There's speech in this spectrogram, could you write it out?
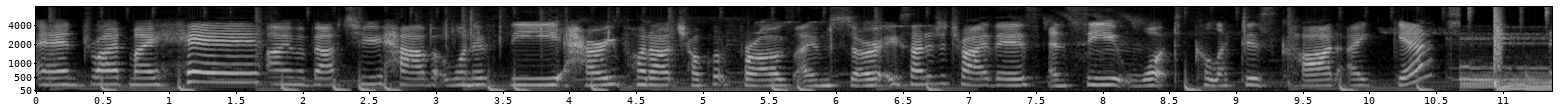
and dried my hair. I'm about to have one of the Harry Potter chocolate frogs. I am so excited to try this and see what collector's card I get.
